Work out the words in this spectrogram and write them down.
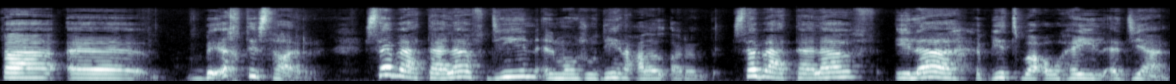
ف آه، باختصار 7000 دين الموجودين على الأرض. 7000 إله بيتبعوا هي الأديان.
